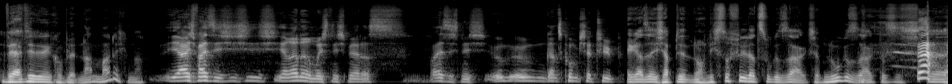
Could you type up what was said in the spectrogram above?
Wer hat dir den kompletten Namen madig gemacht? Ja, ich weiß nicht, ich, ich erinnere mich nicht mehr, das weiß ich nicht. Irg irgendein ganz komischer Typ. Also ich habe dir noch nicht so viel dazu gesagt. Ich habe nur gesagt, dass ich... Äh,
